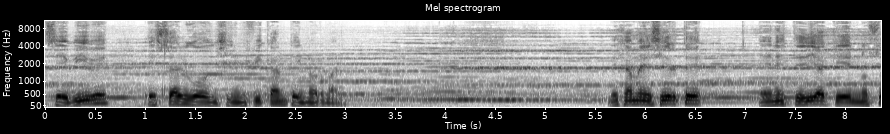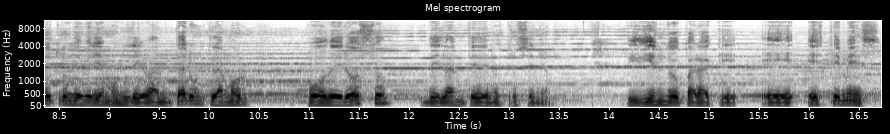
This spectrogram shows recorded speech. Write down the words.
se vive es algo insignificante y normal. Déjame decirte en este día que nosotros deberíamos levantar un clamor poderoso delante de nuestro Señor, pidiendo para que eh, este mes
